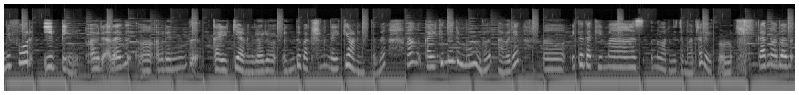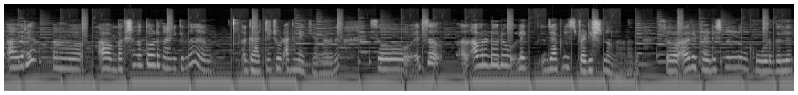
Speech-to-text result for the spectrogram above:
ബിഫോർ ഈറ്റിംഗ് അവർ അതായത് അവരെന്ത് കഴിക്കുകയാണെങ്കിലും ഒരു എന്ത് ഭക്ഷണം കഴിക്കുകയാണെങ്കിൽ തന്നെ ആ കഴിക്കുന്നതിന് മുമ്പ് അവർ ഇത്തതാക്കി മാസ് എന്ന് പറഞ്ഞിട്ട് മാത്രമേ കഴിക്കുള്ളൂ കാരണം അത് അവർ ആ ഭക്ഷണത്തോട് കാണിക്കുന്ന ഗ്രാറ്റിറ്റ്യൂഡ് അങ്ങനെയൊക്കെയാണ് അതിന്. സോ ഇറ്റ്സ് അവരുടെ ഒരു ലൈക്ക് ജാപ്പനീസ് ട്രഡീഷണൽ ആണത് സോ അവർ ട്രഡീഷണലിനും കൂടുതൽ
